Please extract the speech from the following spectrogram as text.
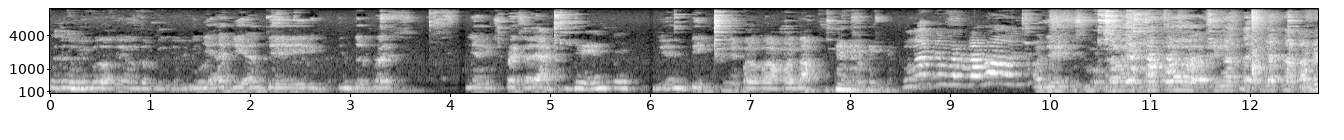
Sabi mo dati ang WWE. Hindi Adi Anti-Enterprise. Yan, Express ayan. BMT. BNT. Hindi pala pala pala. Mga dumararon. Adi, ismo, daw ismo, oh, ingat na, ingat na kami.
